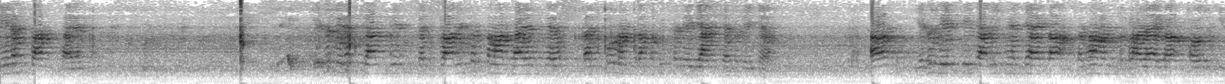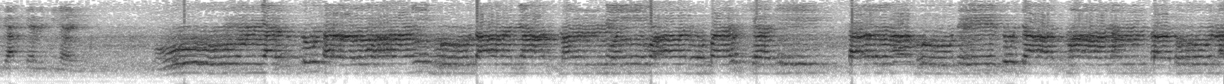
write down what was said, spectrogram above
वेदस्वाध्याय वेदवेदस्यास्य चत्वारिंशत्तमाध्यायस्य षष्ठोमन्त्रम् प्रतिष्ठते व्याख्याते च आज यजुर्वेद के चालीसवें अध्याय का सभा मंत्र पढ़ा जाएगा और उसकी व्याख्या लिखी जाएगी ओम सर्वभूतेषु चात्मानं ततो न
